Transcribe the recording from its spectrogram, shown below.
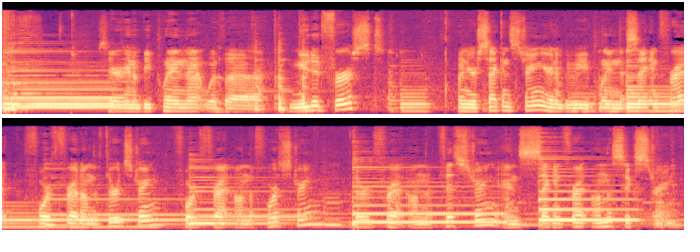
So you're going to be playing that with a muted first. On your second string, you're going to be playing the second fret, fourth fret on the third string, fourth fret on the fourth string, third fret on the fifth string, and second fret on the sixth string.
